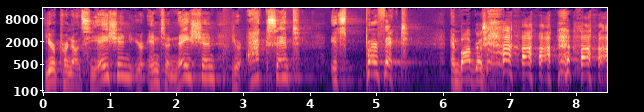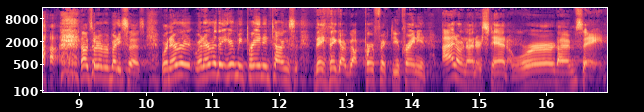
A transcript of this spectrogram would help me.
Your pronunciation, your intonation, your accent, it's perfect. And Bob goes, That's what everybody says. Whenever, whenever they hear me praying in tongues, they think I've got perfect Ukrainian. I don't understand a word I'm saying.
